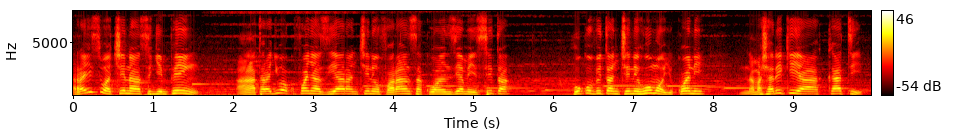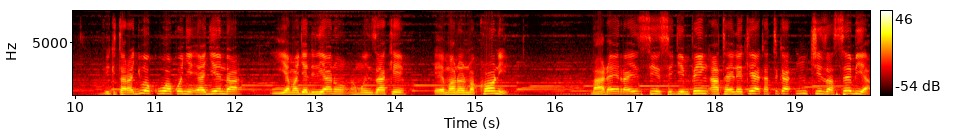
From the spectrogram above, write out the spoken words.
Rais wa China Xi Jinping anatarajiwa kufanya ziara nchini Ufaransa kuanzia Mei sita, huku vita nchini humo Ukraine na Mashariki ya Kati vikitarajiwa kuwa kwenye ajenda ya majadiliano na mwenzake Emmanuel Macron. Baadaye Rais Xi Jinping ataelekea katika nchi za Serbia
